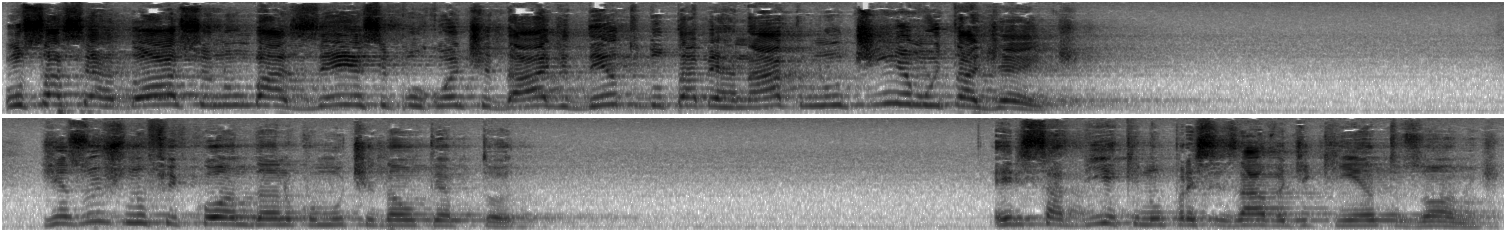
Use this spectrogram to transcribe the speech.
Um sacerdócio não baseia-se por quantidade, dentro do tabernáculo não tinha muita gente. Jesus não ficou andando com multidão o tempo todo. Ele sabia que não precisava de 500 homens,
